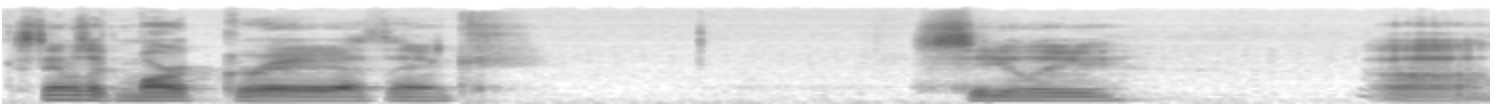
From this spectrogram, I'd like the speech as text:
His name was like Mark Gray. I think. Seeley. Uh.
